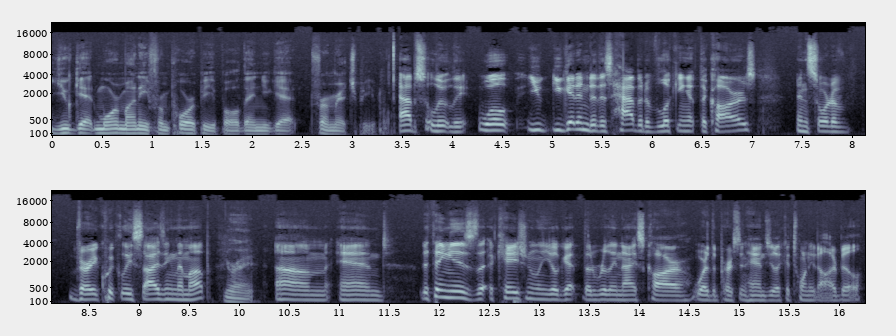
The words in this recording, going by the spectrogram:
you get more money from poor people than you get from rich people. Absolutely. Well, you you get into this habit of looking at the cars and sort of very quickly sizing them up. Right. Um, and the thing is that occasionally you'll get the really nice car where the person hands you like a twenty dollar bill,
